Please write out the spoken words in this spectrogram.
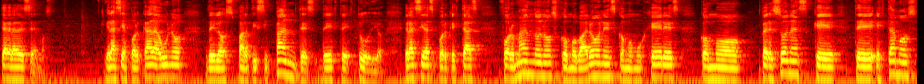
te agradecemos. Gracias por cada uno de los participantes de este estudio. Gracias porque estás formándonos como varones, como mujeres, como personas que te estamos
